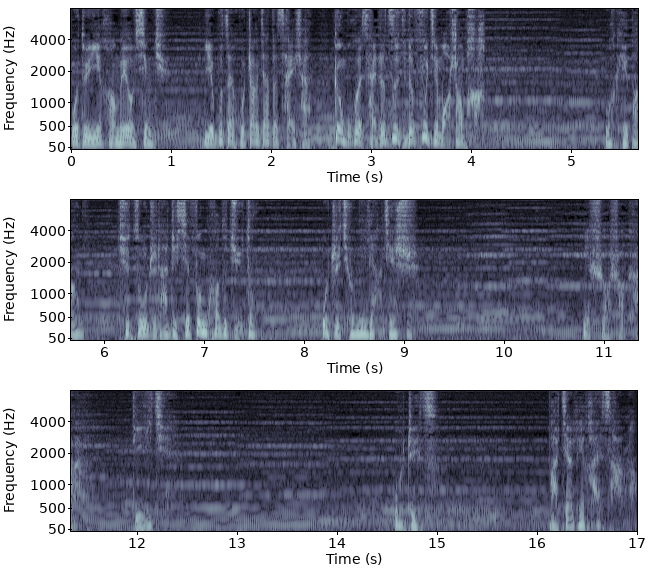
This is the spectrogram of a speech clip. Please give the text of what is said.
我对银行没有兴趣，也不在乎张家的财产，更不会踩着自己的父亲往上爬。我可以帮你去阻止他这些疯狂的举动。我只求你两件事，你说说看。第一件，我这次把嘉玲害惨了，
